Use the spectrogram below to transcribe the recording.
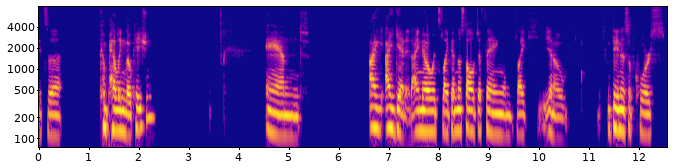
it's a compelling location. And I I get it. I know it's like a nostalgia thing, and like you know, Dennis, of course,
